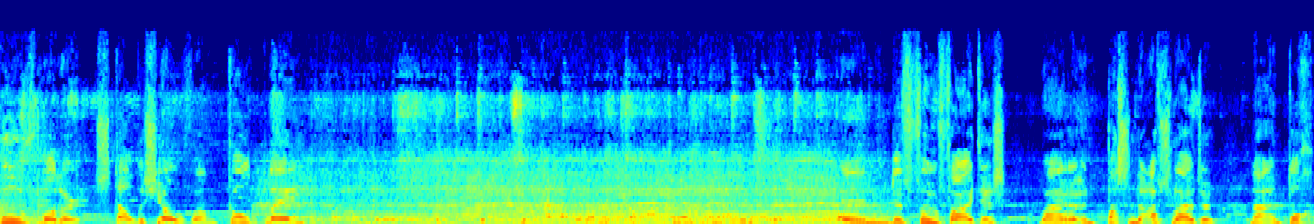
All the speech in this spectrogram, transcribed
Wolfmodder stal de show van Coldplay. En de Foo Fighters waren een passende afsluiter... na een toch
